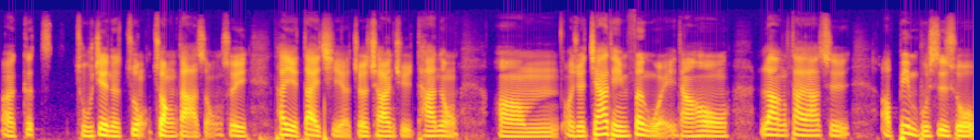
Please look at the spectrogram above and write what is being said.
呃个逐渐的壮壮大中，所以他也带起了就是 Challenge 他那种嗯，我觉得家庭氛围，然后让大家是啊、并不是说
